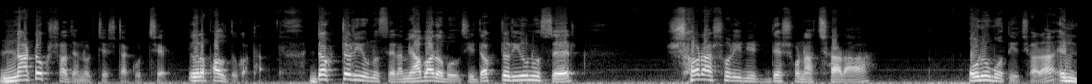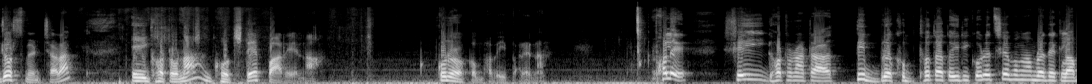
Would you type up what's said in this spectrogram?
নাটক সাজানোর চেষ্টা করছে। এগুলো ফালতু কথা। ডক্টর ইউনুসের, আমি আবারও বলছি, ডক্টর ইউনুসের সরাসরি নির্দেশনা ছাড়া, অনুমতি ছাড়া এন্ডোর্সমেন্ট ছাড়া এই ঘটনা ঘটতে পারে না। কোনো রকমভাবেই পারে না। ফলে সেই ঘটনাটা তীব্র ক্ষুব্ধতা তৈরি করেছে এবং আমরা দেখলাম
